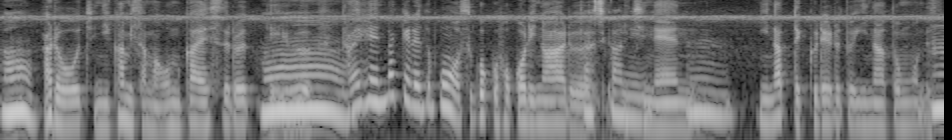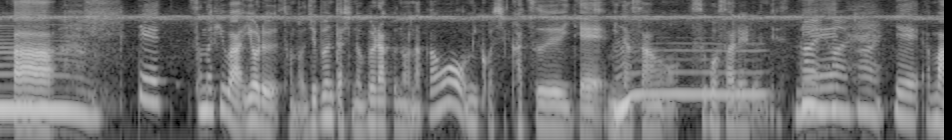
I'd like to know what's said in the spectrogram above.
あるお家に神様をお迎えするっていう、大変だけれどもすごく誇りのある一年になってくれるといいなと思うんですが、でその日は夜その自分たちの部落の中をみこし担いで皆さんを過ごされるんですね。はいはいはい、でま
